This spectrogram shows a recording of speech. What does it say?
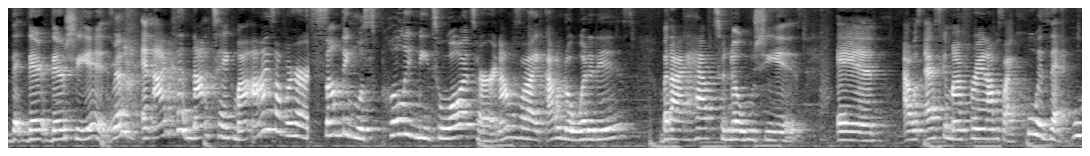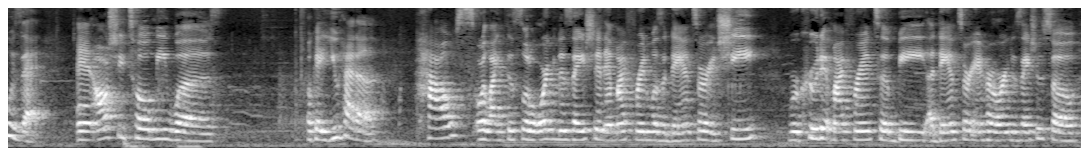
There, there she is. and I could not take my eyes off of her. Something was pulling me towards her and I was like, I don't know what it is, but I have to know who she is. And I was asking my friend, I was like, who is that? Who is that? And all she told me was, okay, you had a house or like this little organization and my friend was a dancer and she recruited my friend to be a dancer in her organization. So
